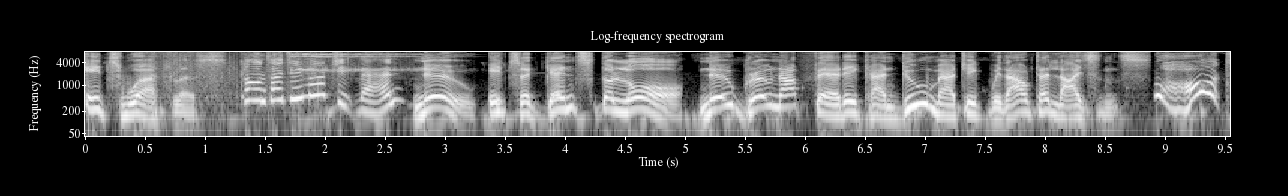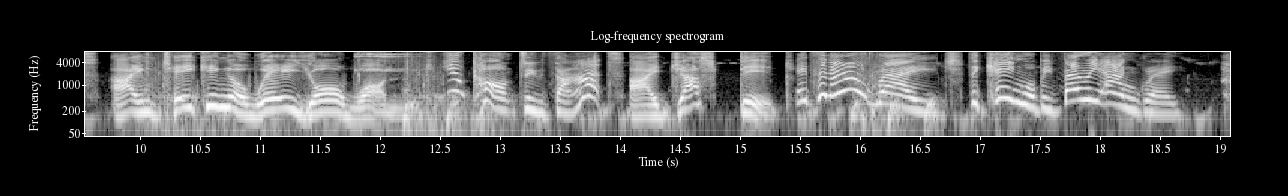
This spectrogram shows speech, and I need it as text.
it's worthless. Can't I do magic then? No, it's against the law. No grown-up fairy can do magic without a license. What? I'm taking away your wand. You can't do that. I just did. It's an outrage. The king will be very angry.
